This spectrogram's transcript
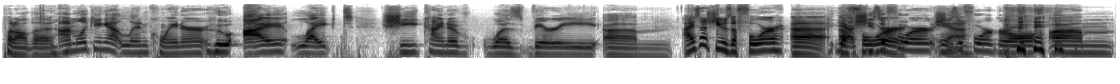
put all the I'm looking at Lynn Koiner, who I liked. She kind of was very, um, I saw she was a four. Uh, yeah, a she's a four. She's yeah. a four girl. um,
